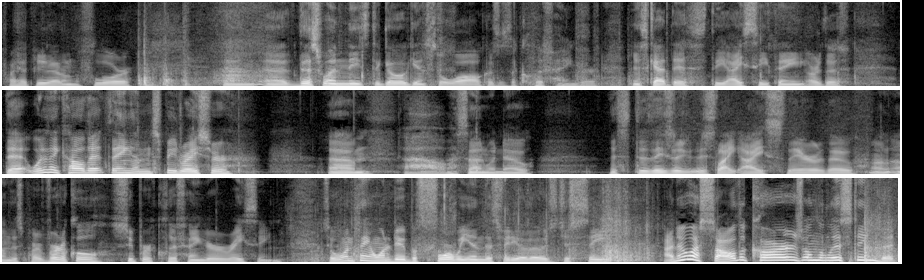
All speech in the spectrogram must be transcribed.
probably have to do that on the floor. And uh, this one needs to go against the wall because it's a cliffhanger. And it's got this, the icy thing, or the, that, what do they call that thing on Speed Racer? Um, oh, my son would know. This, these are, it's like ice there though on, on this part. Vertical Super Cliffhanger Racing. So one thing I want to do before we end this video though is just see, I know I saw the cars on the listing, but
